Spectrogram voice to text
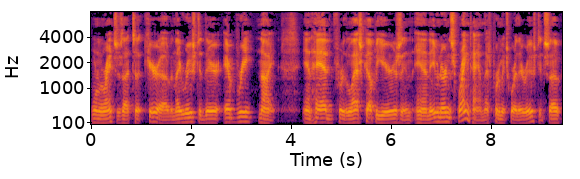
one of the ranches I took care of, and they roosted there every night and had for the last couple of years, and and even during the springtime, that's pretty much where they roosted. So.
